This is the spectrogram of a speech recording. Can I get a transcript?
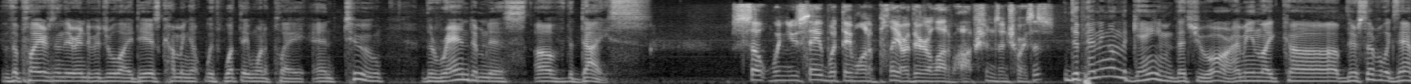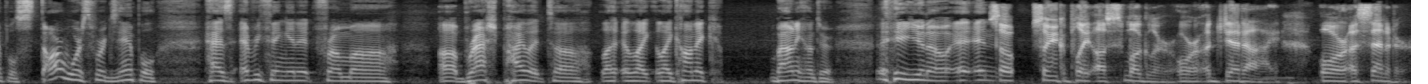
the players and their individual ideas coming up with what they want to play, and two, the randomness of the dice. So when you say what they want to play, are there a lot of options and choices? Depending on the game that you are, I mean, like uh, there's several examples. Star Wars, for example, has everything in it from uh, uh, brash pilot to like like iconic bounty hunter, you know, and, and So so you could play a smuggler or a Jedi or a senator.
